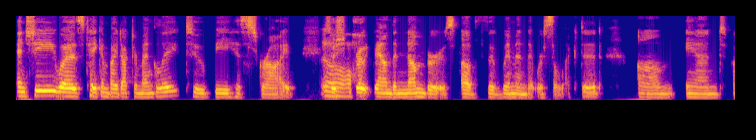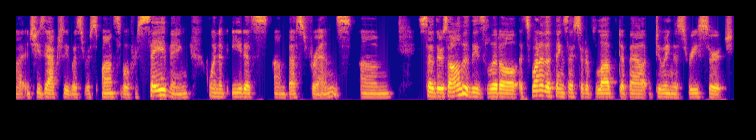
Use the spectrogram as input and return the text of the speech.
And she was taken by Dr. Mengele to be his scribe. So oh. she wrote down the numbers of the women that were selected. Um, and, uh, and she's actually was responsible for saving one of Edith's um, best friends. Um, so there's all of these little. It's one of the things I sort of loved about doing this research,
